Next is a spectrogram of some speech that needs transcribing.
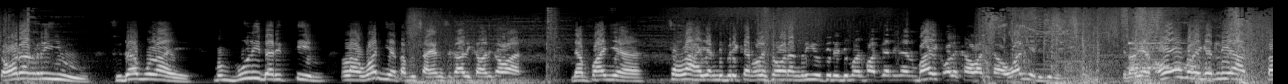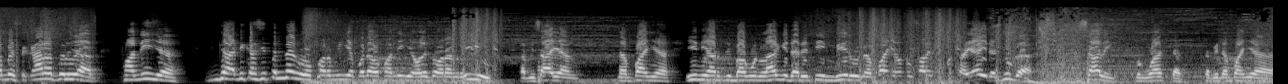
seorang Ryu sudah mulai membuli dari tim lawannya tapi sayang sekali kawan-kawan nampaknya celah yang diberikan oleh seorang Ryu tidak dimanfaatkan dengan baik oleh kawan-kawannya di sini. Kita lihat, oh my god lihat, sampai sekarang tuh lihat, Fanny-nya nggak dikasih tenang loh farmingnya padahal Fanny-nya oleh seorang Ryu. Tapi sayang, nampaknya ini harus dibangun lagi dari tim biru nampaknya untuk saling mempercayai dan juga saling menguatkan. Tapi nampaknya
